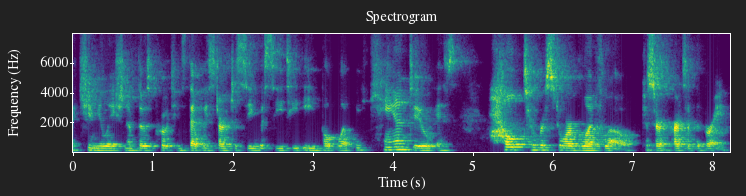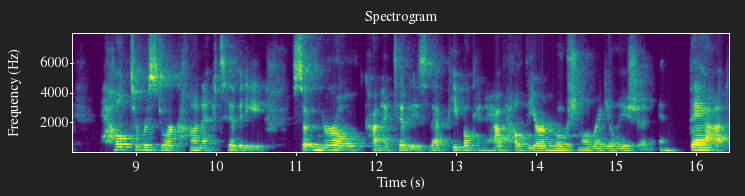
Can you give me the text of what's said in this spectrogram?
accumulation of those proteins that we start to see with CTE. But what we can do is help to restore blood flow to certain parts of the brain, help to restore connectivity, so neural connectivity, so that people can have healthier emotional regulation. And that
